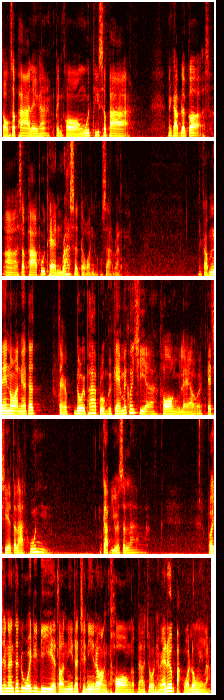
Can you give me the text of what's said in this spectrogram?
สองสภาเลยครับเป็นของวุฒิสภานะครับแล้วก็สภาผู้แทนราษฎรของสหรัฐนะครับแน่นอนเนี่ยถ้าแต่โดยภาพรวมคือแกไม่ค่อยเชียร์ทองอยู่แล้ว แกเชียร์ตลาดหุ้นกับยูเอสล่าเพราะฉะนั้นถ้าดูให้ดีๆ ตอนนี้ดัชนีระหว่างทองกับดาวโจนส์เห็นไหมเริ่มปักหัวลงอย่างละ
